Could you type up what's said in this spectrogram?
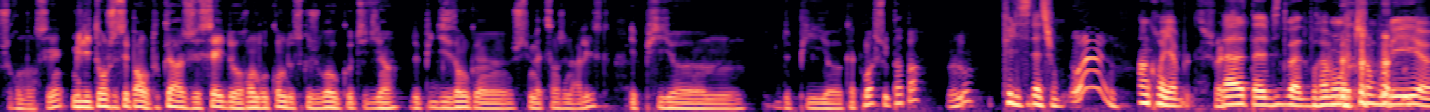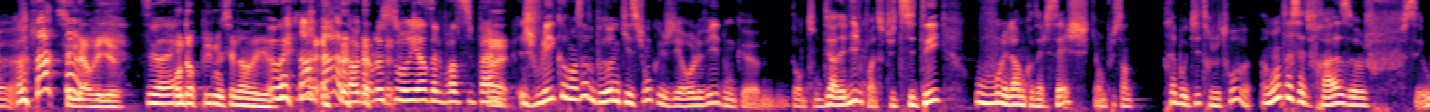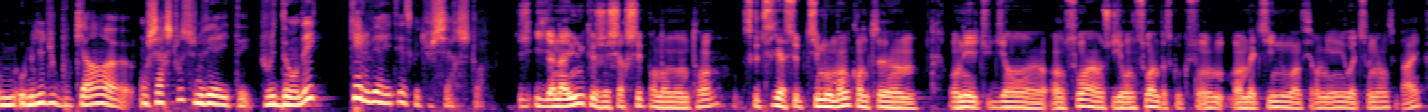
je suis romancier. Militant, je sais pas, en tout cas, j'essaye de rendre compte de ce que je vois au quotidien. Depuis dix ans que je suis médecin généraliste. Et puis, euh, depuis euh, quatre mois, je suis papa. Non, non. Félicitations. Ouais. Incroyable. Là, ta vie doit vraiment être chamboulée. Euh. c'est merveilleux. C'est vrai. On dort plus, mais c'est merveilleux. Ouais. T'as encore le sourire, c'est le principal. Je voulais commencer en te posant une question que j'ai relevée donc, dans ton dernier livre, qu'on va tout de suite citer Où vont les larmes quand elles sèchent qui est en plus un Très beau titre, je trouve. À un moment, tu cette phrase, euh, c'est au, milieu du bouquin, euh, on cherche tous une vérité. Je voulais te demander, quelle vérité est-ce que tu cherches, toi? Il y en a une que j'ai cherchée pendant longtemps. Parce que tu sais, il y a ce petit moment quand euh, on est étudiant en soins, hein, je dis en soins parce que en médecine ou infirmier ou aide-soignant, c'est pareil.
